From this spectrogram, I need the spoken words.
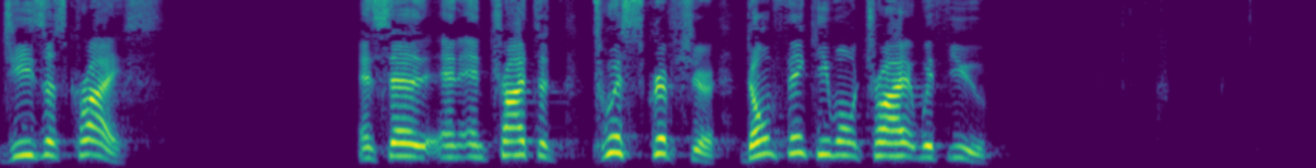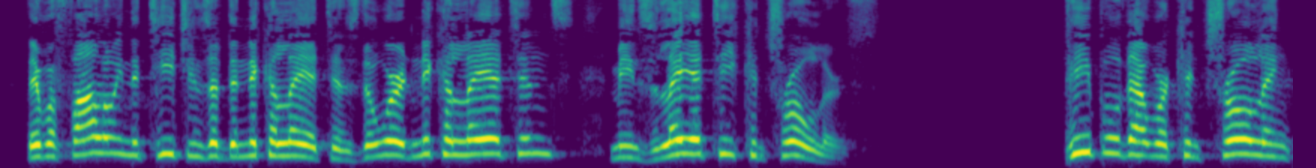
Jesus Christ and said, and, and tried to twist scripture. Don't think he won't try it with you. They were following the teachings of the Nicolaitans. The word Nicolaitans means laity controllers. People that were controlling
